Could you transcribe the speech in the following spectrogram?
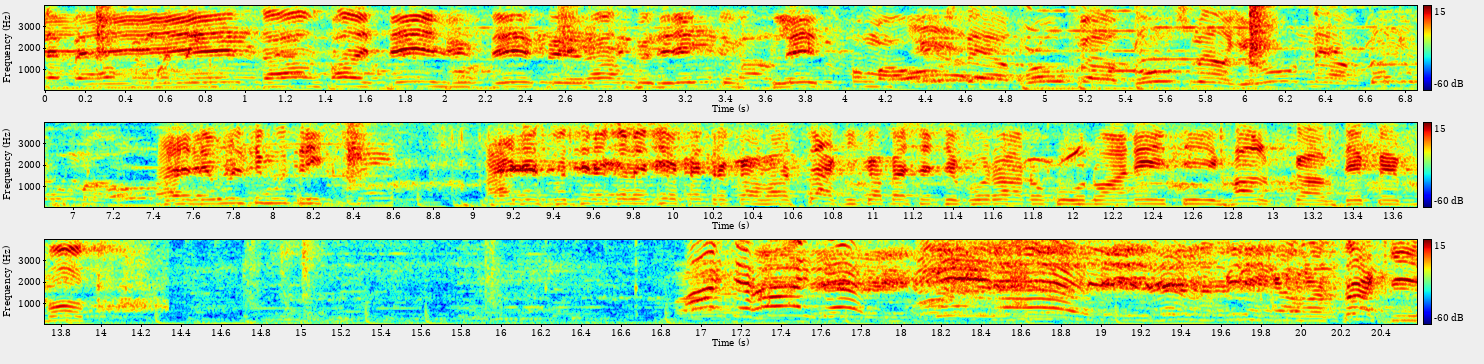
Și downside tail de pe rampă direct în flat. Haide, ultimul trick. Haideți puțină gălăgie pentru Kawasaki, că abia și-a început ranul cu un 180 half cap de pe box. Haide, haide! Bine! Bine, Kawasaki!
